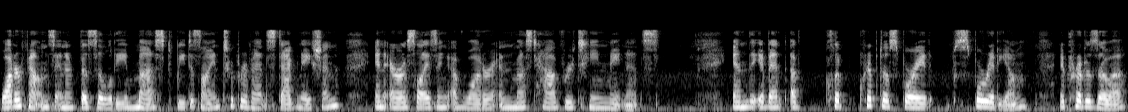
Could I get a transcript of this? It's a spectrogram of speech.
Water fountains in a facility must be designed to prevent stagnation and aerosolizing of water and must have routine maintenance. In the event of Cryptosporidium, a protozoa,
